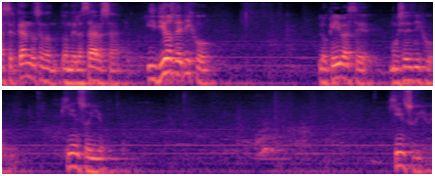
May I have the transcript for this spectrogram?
acercándose donde la zarza y Dios le dijo lo que iba a hacer, Moisés dijo, ¿quién soy yo? ¿Quién soy yo?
